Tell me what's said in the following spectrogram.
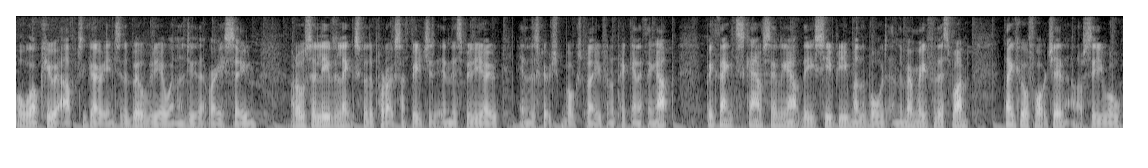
or I'll queue it up to go into the build video when I do that very soon. I'll also leave the links for the products I featured in this video in the description box below if you want to pick anything up. Big thank you to Scan for sending out the CPU motherboard and the memory for this one. Thank you all for watching and I'll see you all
